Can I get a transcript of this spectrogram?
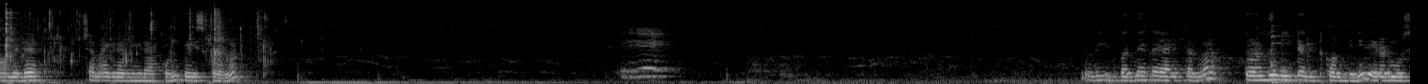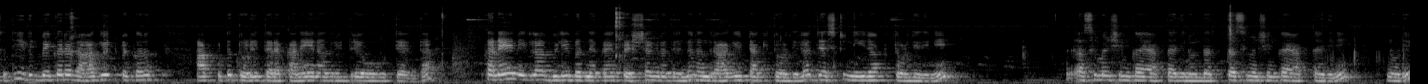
ಆಮೇಲೆ ಚೆನ್ನಾಗಿರೋ ನೀರು ಹಾಕ್ಕೊಂಡು ಬೇಯಿಸ್ಕೊಳ್ಳೋಣ. ಇದು ಬದನೆಕಾಯಿ ಆಯ್ತಲ್ವಾ? ತೊಳೆದು ನೀಟಾಗಿ ಇಟ್ಕೊಂಡಿದ್ದೀನಿ ಎರಡು ಮೂರು ಸತಿ. ಇದಕ್ಕೆ ಬೇಕಾದ್ರೆ ರಾಗಿ ಹಿಟ್ಟು ಬೇಕಾದ್ರೆ ಹಾಕ್ಬಿಟ್ಟು ತೊಳಿತಾರೆ. ಕನೆ ಏನಾದರೂ ಇದ್ದರೆ ಹೋಗುತ್ತೆ ಅಂತ. ಕನೆ ಏನಿಲ್ಲ, ಬಿಳಿ ಬದನೆಕಾಯಿ ಫ್ರೆಶ್ ಆಗಿರೋದ್ರಿಂದ ನಾನು ರಾಗಿ ಹಿಟ್ಟು ಹಾಕಿ ತೊಳೆದಿಲ್ಲ. ಜಸ್ಟ್ ನೀರು ಹಾಕಿ ತೊಳೆದಿದ್ದೀನಿ. ಹಸಿಮೆಣ್ಸಿನ್ಕಾಯಿ ಹಾಕ್ತಾಯಿದ್ದೀನಿ ಒಂದು ಹತ್ತು ಹಸಿಮೆಣ್ಸಿನ್ಕಾಯಿ ಹಾಕ್ತಾಯಿದ್ದೀನಿ ನೋಡಿ.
